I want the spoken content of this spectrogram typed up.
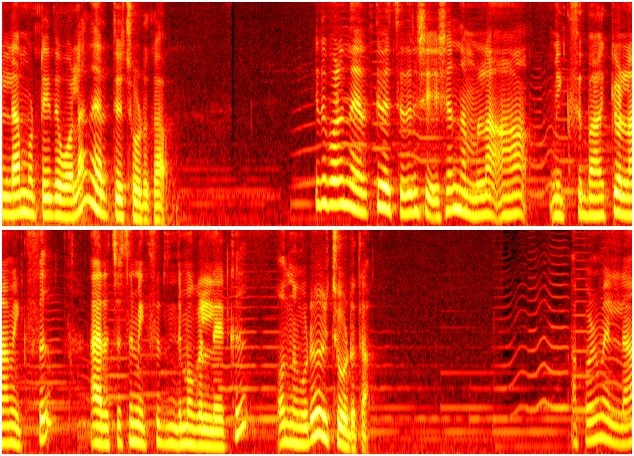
എല്ലാം മുട്ട ഇതുപോലെ നിരത്തി വെച്ച് കൊടുക്കാം. ഇതുപോലെ നിരത്തി വെച്ചതിന് ശേഷം നമ്മൾ ആ മിക്സ് ബാക്കിയുള്ള ആ മിക്സ് അരച്ചുവെച്ച മിക്സ് ഇതിന്റെ മുകളിലേക്ക് ഒന്നും കൂടി ഒഴിച്ചു കൊടുക്കാം. അപ്പോഴും എല്ലാ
